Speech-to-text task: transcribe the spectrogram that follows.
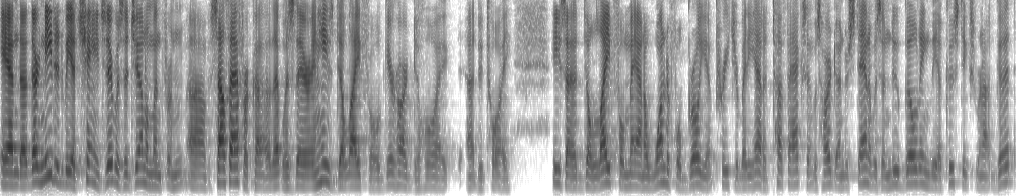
and uh, there needed to be a change. There was a gentleman from uh, South Africa that was there, and he's delightful, Gerhard du Toit. Uh, He's a delightful man, a wonderful, brilliant preacher, but he had a tough accent. It was hard to understand. It was a new building, the acoustics were not good.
